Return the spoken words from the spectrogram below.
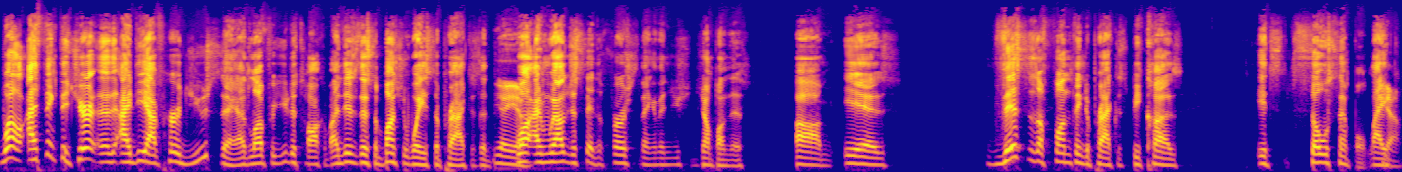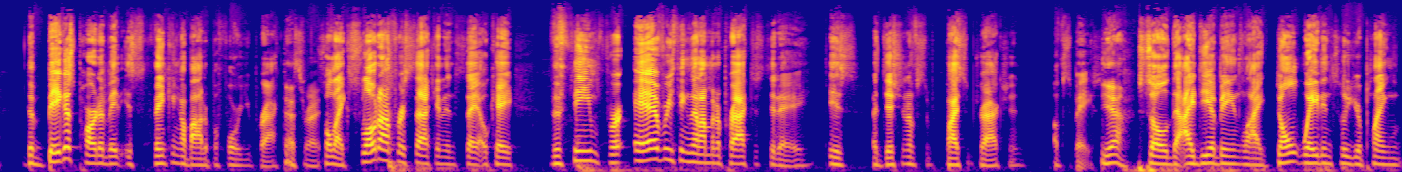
well, I think that your uh, idea I've heard you say. I'd love for you to talk about. There's there's a bunch of ways to practice it. Yeah, yeah. Well, and I'll just say the first thing, and then you should jump on this. Um, is this is a fun thing to practice because it's so simple. Like Yeah. the biggest part of it is thinking about it before you practice. That's right. So like slow down for a second and say, okay, the theme for everything that I'm going to practice today is addition of by subtraction of space. Yeah. So the idea being like, don't wait until you're playing,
